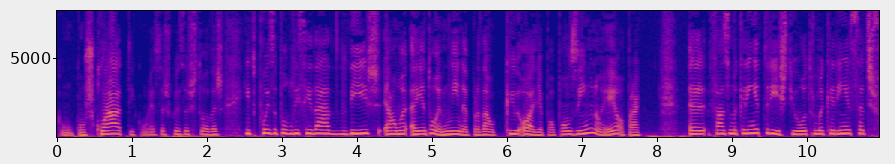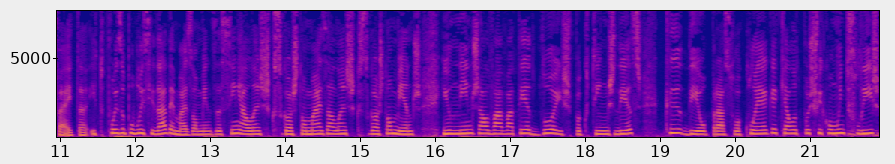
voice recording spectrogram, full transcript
Com, com chocolate e com essas coisas todas. E depois a publicidade diz, há uma, então a menina, perdão, que olha para o pãozinho, não é? Ou para Uh, faz uma carinha triste e o outro uma carinha satisfeita. E depois a publicidade é mais ou menos assim: há lanches que se gostam mais, há lanches que se gostam menos. E o menino já levava até dois pacotinhos desses que deu para a sua colega, que ela depois ficou muito feliz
